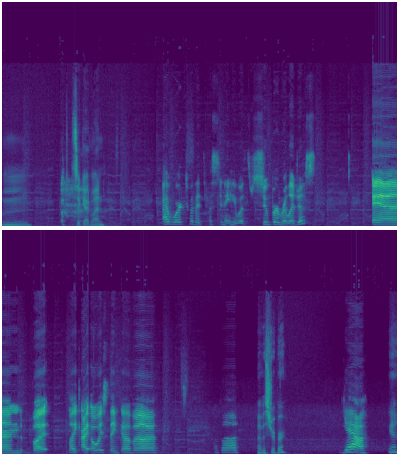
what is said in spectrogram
Mm, it's a good one. I worked with a Destiny. He was super religious, and but like I always think of a of a Of a stripper. yeah. Yeah.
